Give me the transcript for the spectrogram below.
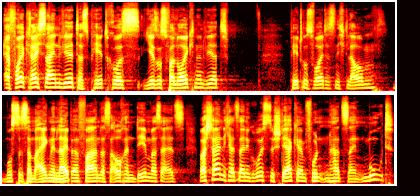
erfolgreich sein wird, dass Petrus Jesus verleugnen wird. Petrus wollte es nicht glauben, musste es am eigenen Leib erfahren, dass auch in dem, was er als wahrscheinlich als seine größte Stärke empfunden hat, sein Mut,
